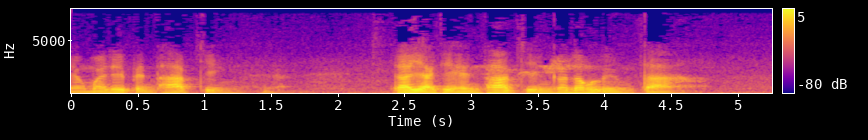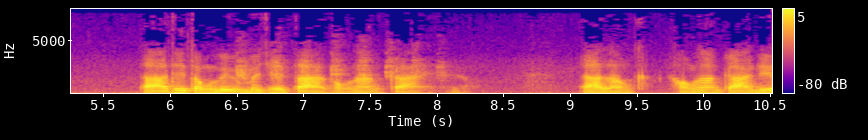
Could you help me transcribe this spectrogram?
ยังไม่ได้เป็นภาพจริง ถ้าอยากจะเห็นภาพจริงก็ต้องลืมตา ตาที่ต้องลืมไม่ใช่ตาของร่างกาย ตาของร่างกายนี่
